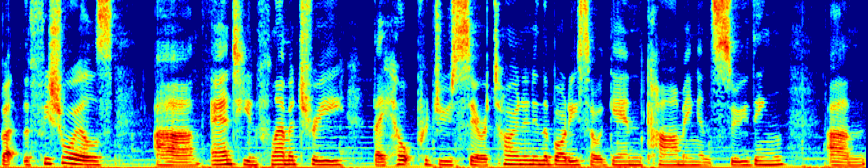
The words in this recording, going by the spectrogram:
But the fish oils are anti inflammatory, they help produce serotonin in the body, so again, calming and soothing. Um,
